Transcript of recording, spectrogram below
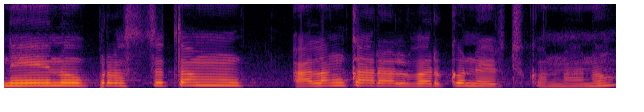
నేను ప్రస్తుతం అలంకారాల వరకు నేర్చుకున్నాను.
